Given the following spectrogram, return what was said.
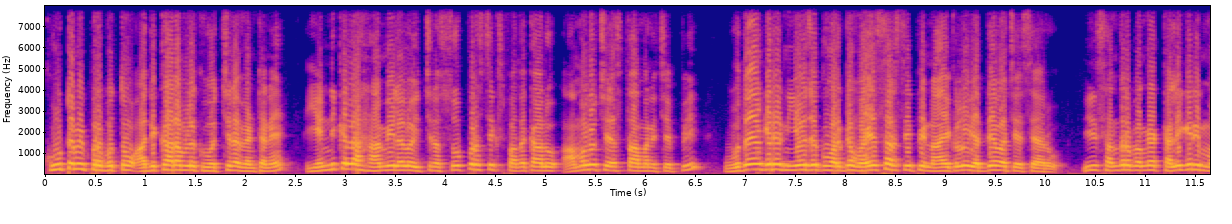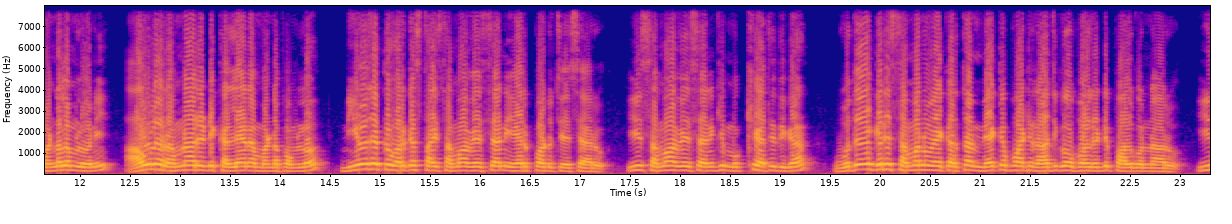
కూటమి ప్రభుత్వం అధికారంలోకి వచ్చిన వెంటనే ఎన్నికల హామీలలో ఇచ్చిన సూపర్ సిక్స్ పథకాలు అమలు చేస్తామని చెప్పి ఉదయగిరి నియోజకవర్గ వైఎస్ఆర్సీపీ నాయకులు ఎద్దేవా చేశారు. ఈ సందర్భంగా కలిగిరి మండలంలోని ఆవుల రమణారెడ్డి కళ్యాణ మండపంలో నియోజకవర్గ స్థాయి సమావేశాన్ని ఏర్పాటు చేశారు. ఈ సమావేశానికి ముఖ్య అతిథిగా ఉదయగిరి సమన్వయకర్త మేకపాటి రాజగోపాల్ రెడ్డి పాల్గొన్నారు. ఈ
